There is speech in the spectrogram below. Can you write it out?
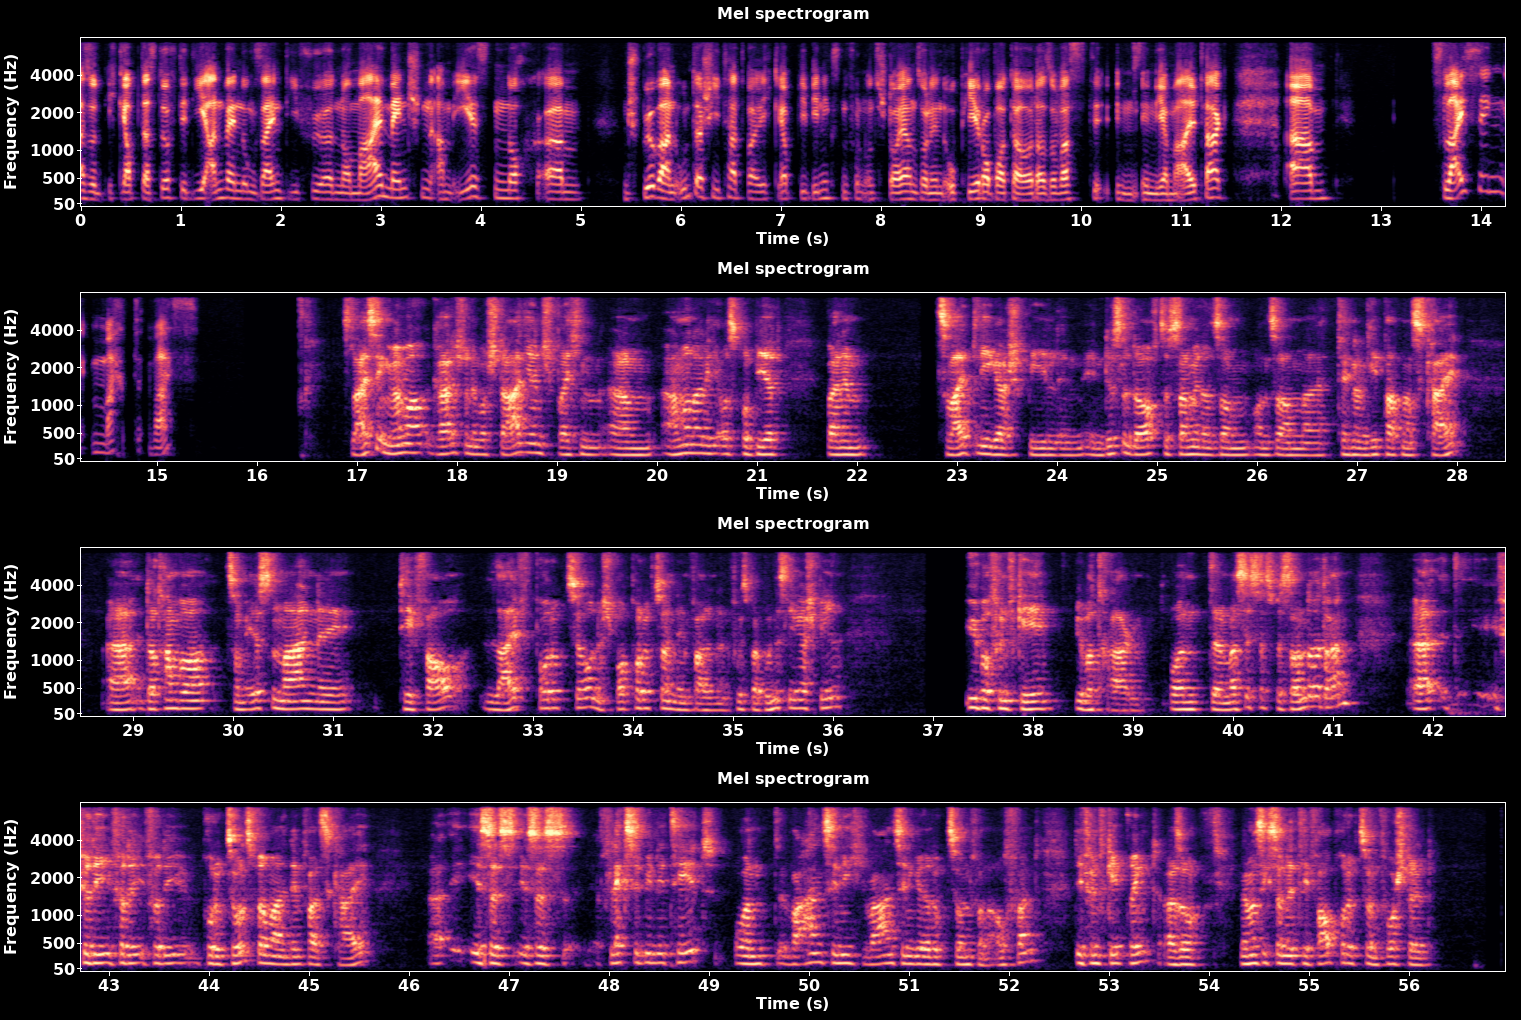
Also ich glaube, das dürfte die Anwendung sein, die für Normalmenschen am ehesten noch ähm, einen spürbaren Unterschied hat, weil ich glaube, die wenigsten von uns steuern so einen OP-Roboter oder sowas in, in ihrem Alltag. Ähm, Slicing macht was? Slicing, wenn wir gerade schon über Stadien sprechen, ähm, haben wir neulich ausprobiert bei einem Zweitligaspiel in, in Düsseldorf zusammen mit unserem, unserem äh, Technologiepartner Sky. Äh, dort haben wir zum ersten Mal eine TV-Live-Produktion, eine Sportproduktion, in dem Fall ein Fußball-Bundesligaspiel, über 5G übertragen. Und äh, was ist das Besondere dran? Äh, für, die, für, die, für die Produktionsfirma, in dem Fall Sky, äh, ist, es, ist es Flexibilität und wahnsinnig, wahnsinnige Reduktion von Aufwand, die 5G bringt. Also wenn man sich so eine TV-Produktion vorstellt,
